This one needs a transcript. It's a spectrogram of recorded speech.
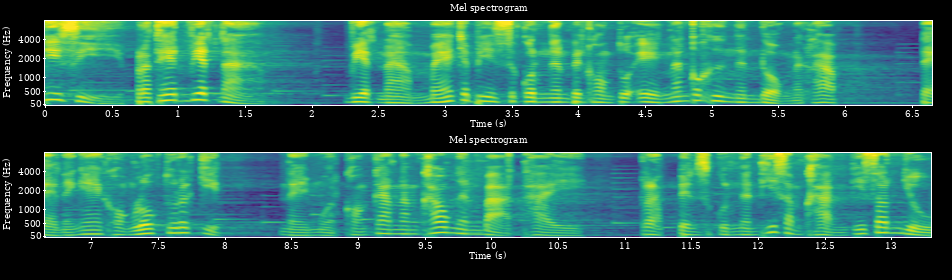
ที่ 4 ประเทศเวียดนาม เวียดนามแม้จะมีสกุลเงินเป็นของตัวเองนั่นก็คือเงินโด่งนะครับ แต่ในแง่ของโลกธุรกิจ ในหมวดของการนำเข้าเงินบาทไทย กลับเป็นสกุลเงินที่สำคัญที่ซ่อนอยู่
